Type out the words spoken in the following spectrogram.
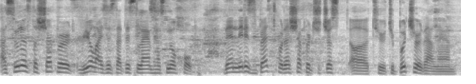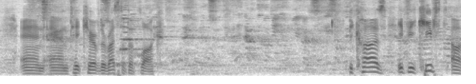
as soon as the shepherd realizes that this lamb has no hope, then it is best for that shepherd to just uh, to, to butcher that lamb and, and take care of the rest of the flock. Because if he keeps, uh,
